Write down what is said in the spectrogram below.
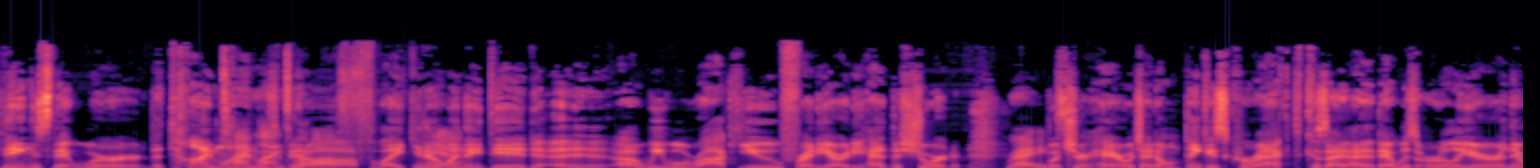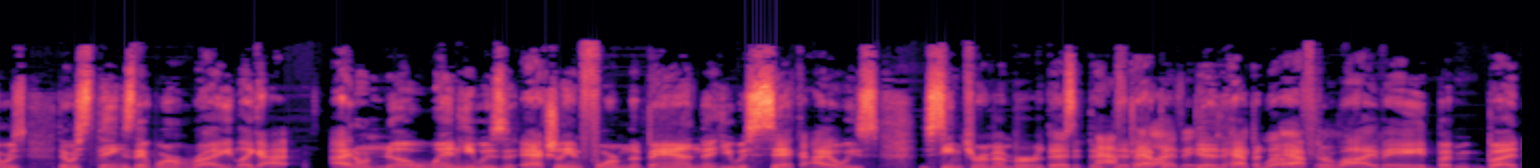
things that were the timeline was a bit off. off. Like you know Yeah. when they did uh, uh, "We Will Rock You," Freddie already had the short Right. butcher hair, which I don't think is correct because I, I that was earlier, and there was there was things that weren't right. Like I. I don't know when he was actually informed the band that he was sick. I always seem to remember that that, that happened. Yeah, it like happened well after, after Live Live Aid, but but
